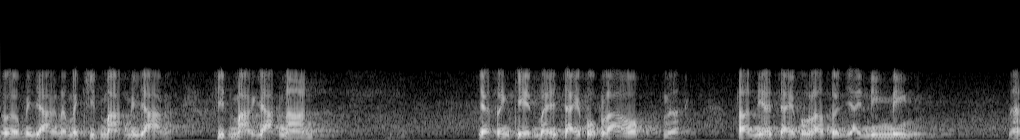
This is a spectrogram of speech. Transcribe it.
เออ ไม่ยากนะไม่คิดมากไม่ยาก คิดมากยากนาน อย่าสังเกตไหมใจพวกเรานะตอนนี้ใจพวกเราส่วนใหญ่นิ่งๆนะ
